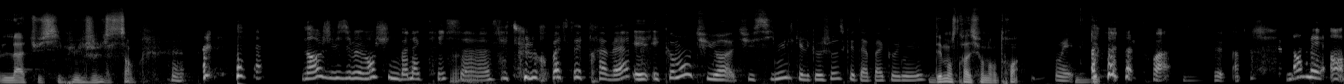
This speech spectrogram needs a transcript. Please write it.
là tu simules, je le sens. Non, visiblement, je suis une bonne actrice, euh, c'est toujours passé de travers. Et, et comment tu, euh, tu simules quelque chose que t'as pas connu? Démonstration dans 3. Oui. 3, 2, 1. Non, mais en-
